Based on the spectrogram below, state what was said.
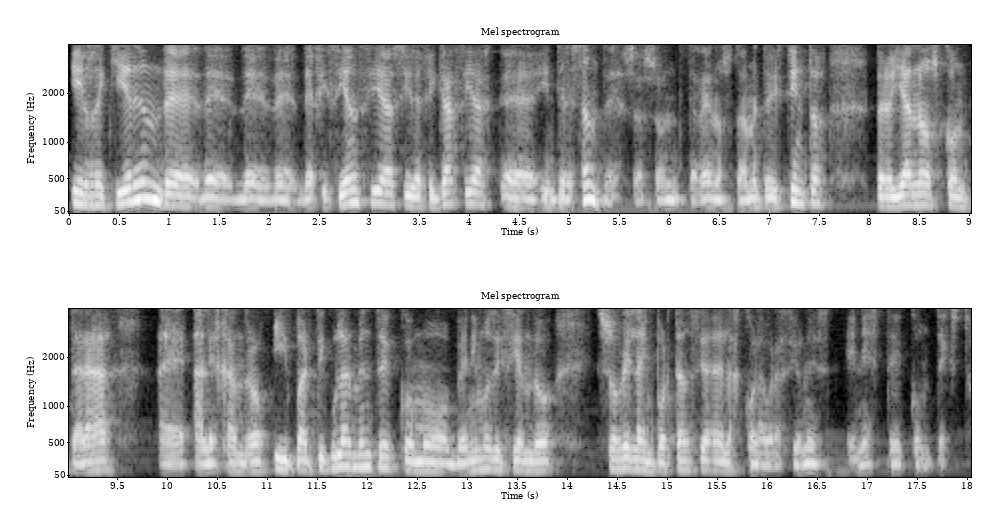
y requieren de, eficiencias y de eficacias eh, interesantes. son terrenos totalmente distintos, pero ya nos contará eh, Alejandro y particularmente, como venimos diciendo, sobre la importancia de las colaboraciones en este contexto.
